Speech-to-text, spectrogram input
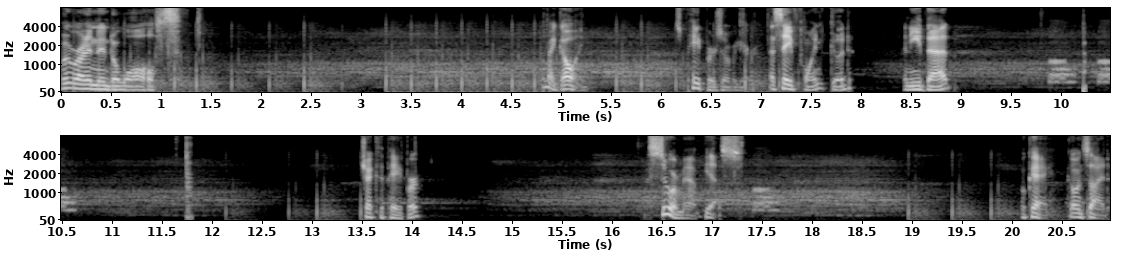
we're running into walls. Where am I going? There's papers over here. A save point, good. I need that. Check the paper. Sewer map, yes. Okay, go inside.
